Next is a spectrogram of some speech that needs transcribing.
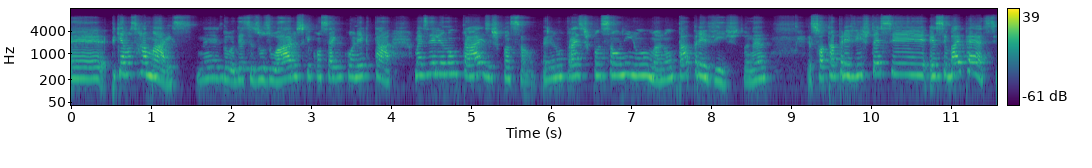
é, pequenos ramais né, do, desses usuários que conseguem conectar, mas ele não traz expansão, ele não traz expansão nenhuma, não está previsto, né? Só está previsto esse, esse bypass.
